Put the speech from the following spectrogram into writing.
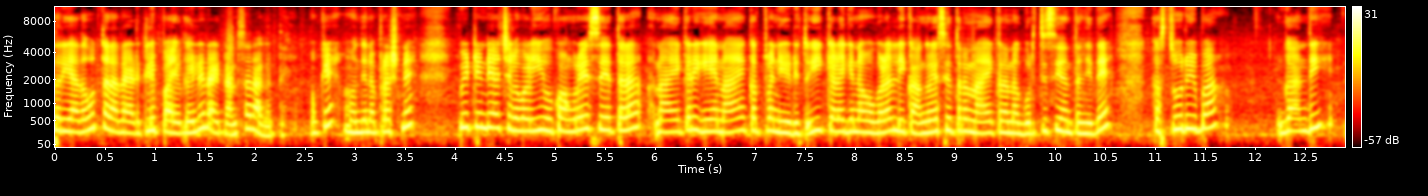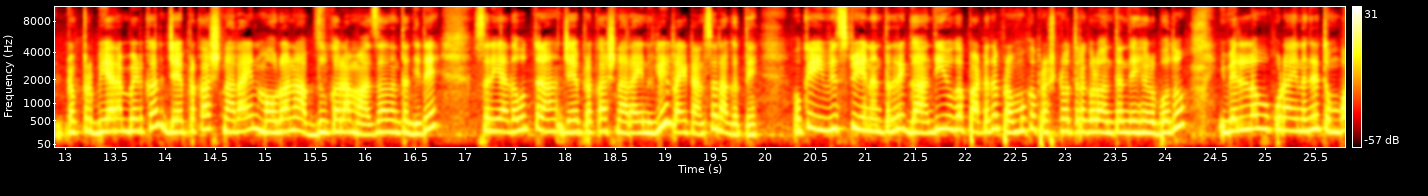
ಸರಿಯಾದ ಉತ್ತರ ರ್ಯಾಡ್ಕ್ಲಿಪ್ ಆಯೋಗ ಇಲ್ಲಿ ರೈಟ್ ಆನ್ಸರ್ ಆಗುತ್ತೆ. ಓಕೆ ಮುಂದಿನ ಪ್ರಶ್ನೆ, ಕ್ವಿಟ್ ಇಂಡಿಯಾ ಚಳವಳಿಯು ಕಾಂಗ್ರೆಸ್ಸೇತರ ನಾಯಕರಿಗೆ ನಾಯಕತ್ವ ನೀಡಿತು. ಈ ಕೆಳಗಿನವುಗಳಲ್ಲಿ ಕಾಂಗ್ರೆಸ್ಸೇತರ ನಾಯಕರನ್ನು ಗುರುತಿಸಿ ಅಂತಂದಿದೆ. Kasturba Gandhi, doctor B R Ambedkar, Jayaprakash Narayan, Maulana Abdul Kalam Azad ಅಂತಂದಿದೆ. ಸರಿಯಾದ ಉತ್ತರ, ಜಯಪ್ರಕಾಶ್ ನಾರಾಯಣ್ ಇಲ್ಲಿ ರೈಟ್ ಆನ್ಸರ್ ಆಗುತ್ತೆ. ಓಕೆ ಇವಿಷ್ಟು ಏನಂತಂದರೆ ಗಾಂಧಿ ಯುಗ ಪಾಠದ ಪ್ರಮುಖ ಪ್ರಶ್ನೋತ್ತರಗಳು ಅಂತಂದೇ ಹೇಳ್ಬೋದು. ಇವೆಲ್ಲವೂ ಕೂಡ ಏನಂದರೆ ತುಂಬ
